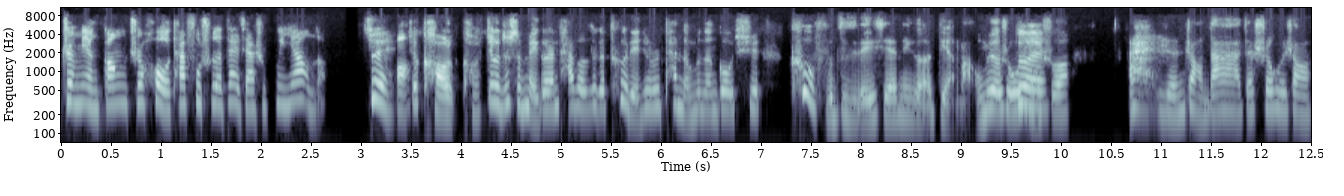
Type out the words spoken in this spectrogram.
正面刚之后，他付出的代价是不一样的。对，就考考这个就是每个人他的这个特点，就是他能不能够去克服自己的一些那个点嘛。我们有时候为什么说，哎，人长大在社会上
